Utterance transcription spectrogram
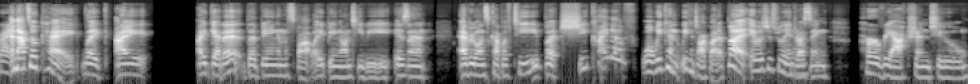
right. And that's okay. Like I I get it that being in the spotlight, being on TV isn't everyone's cup of tea, but she kind of well, we can we can talk about it, but it was just really interesting her reaction to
